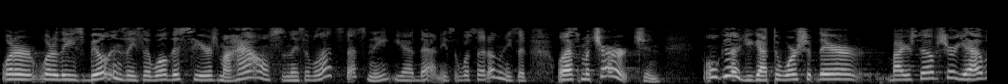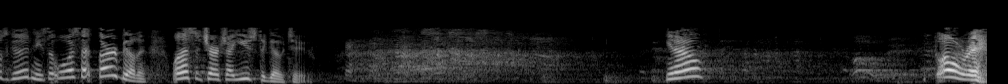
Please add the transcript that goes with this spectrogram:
what are what are these buildings?" And he said, "Well, this here's my house." And they said, "Well, that's that's neat. You had that." And he said, "What's that other?" one? he said, "Well, that's my church." And well, good. You got to worship there by yourself? Sure. Yeah, it was good. And he said, "Well, what's that third building?" Well, that's the church I used to go to. You know? Glory.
